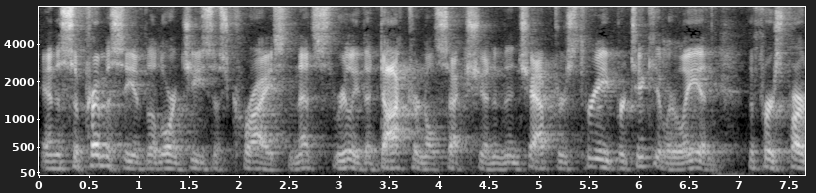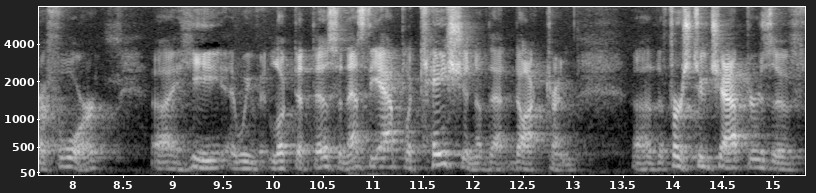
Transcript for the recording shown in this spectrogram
and the supremacy of the Lord Jesus Christ. And that's really the doctrinal section. And then chapters three, particularly, and the first part of four, uh, he, we've looked at this, and that's the application of that doctrine. Uh, the first two chapters of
